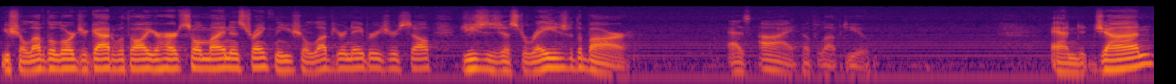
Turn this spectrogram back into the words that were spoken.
You shall love the Lord your God with all your heart, soul, mind, and strength, and you shall love your neighbor as yourself. Jesus just raised the bar as I have loved you. And John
